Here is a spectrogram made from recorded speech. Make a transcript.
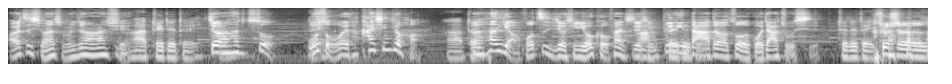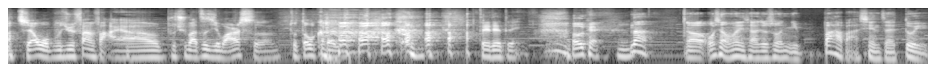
儿子喜欢什么就让他学，啊，对对对，就让他去做，无所谓，他开心就好。啊，他养活自己就行，有口饭吃就行，啊不一定大家都要做国家主席。对对对，就是 只要我不去犯法呀，不去把自己玩死，都都可以。对对对，OK，那嗯呃，我想问一下，就是说你爸爸现在对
